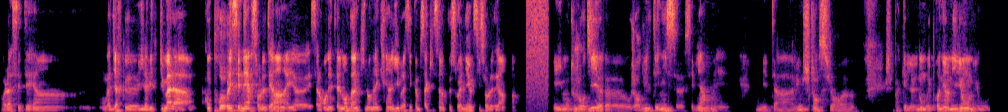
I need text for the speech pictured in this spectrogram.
voilà, c'était un. On va dire qu'il avait du mal à contrôler ses nerfs sur le terrain et, et ça le rendait tellement dingue qu'il en a écrit un livre et c'est comme ça qu'il s'est un peu soigné aussi sur le terrain. Et ils m'ont toujours dit aujourd'hui, le tennis, c'est bien, mais mais tu as une chance sur, euh, je sais pas quel nombre il prenait, un million, mais où,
